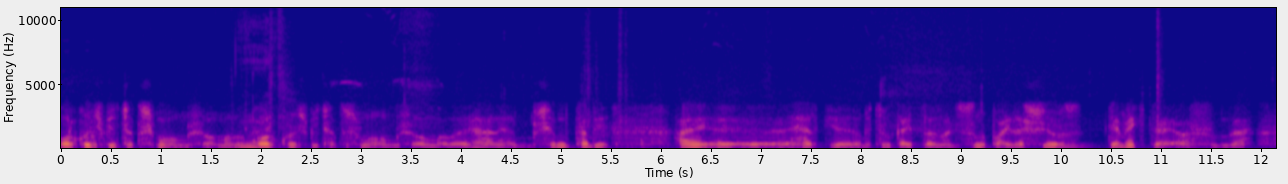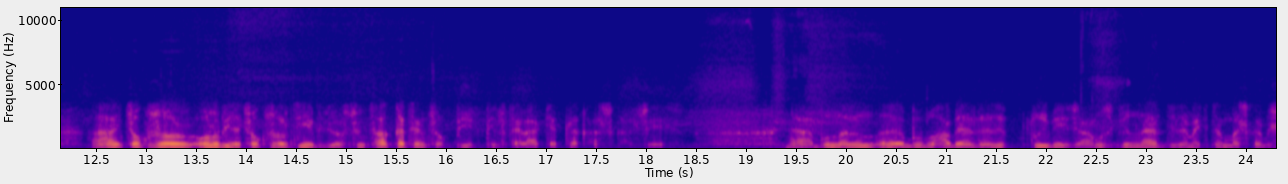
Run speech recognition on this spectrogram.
Korkunç bir çatışma olmuş olmalı. Evet. Korkunç bir çatışma olmuş olmalı. Yani şimdi tabii hani e, her bütün kayıpların acısını paylaşıyoruz demek de aslında hani çok zor onu bile çok zor diyebiliyoruz. Çünkü hakikaten çok büyük bir felaketle karşı karşıyayız. Yani bunların e, bu, bu haberleri duymayacağımız günler dilemekten başka bir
